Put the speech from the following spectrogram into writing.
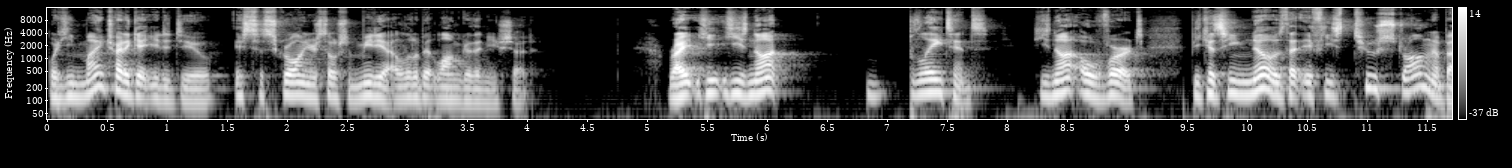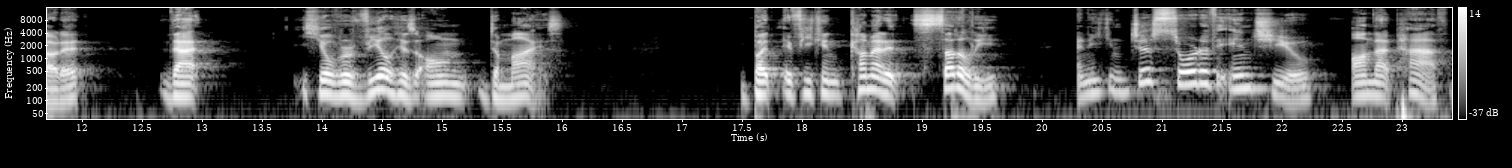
What he might try to get you to do is to scroll on your social media a little bit longer than you should. Right? He, he's not blatant, he's not overt because he knows that if he's too strong about it, that he'll reveal his own demise. But if he can come at it subtly and he can just sort of inch you on that path,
